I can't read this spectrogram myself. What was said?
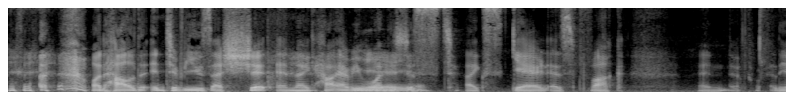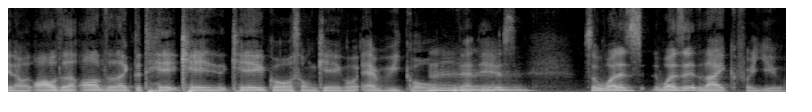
on how the interviews are shit and like how everyone Yeah, is yeah. just like scared as fuck. And you know all the all the like the te- ke keigo, sonkeigo, every goal that is. Mm. So what is what is it like for you?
